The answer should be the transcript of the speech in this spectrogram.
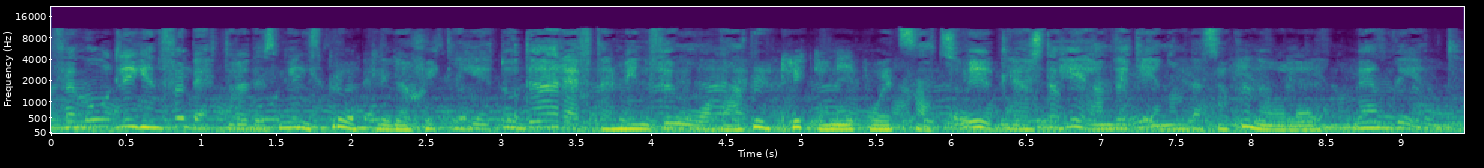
Förmodligen förbättrades min språkliga skicklighet och därefter min förmåga att uttrycka mig på ett sätt som utlöste helandet genom dessa kanaler, vem vet.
